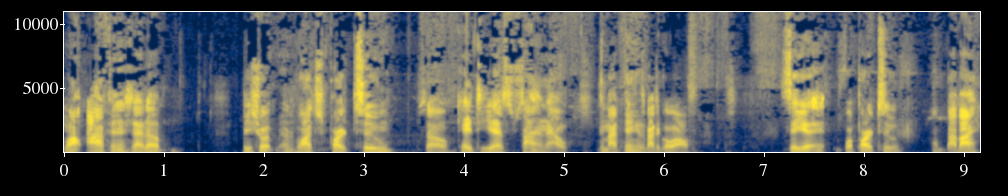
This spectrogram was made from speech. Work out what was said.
well I finish that up. Be sure to watch part two. So KTS signing out. My thing is about to go off. See you for part two. Bye bye.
